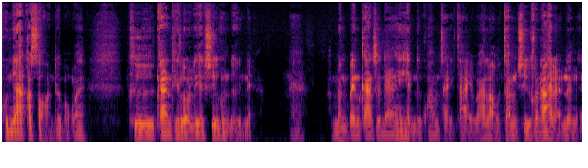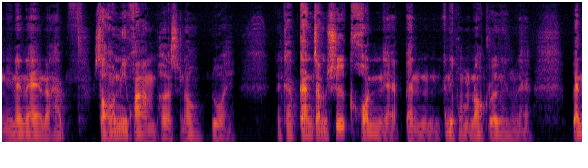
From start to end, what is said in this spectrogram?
คุณย่าก็สอนเธอบอกว่า คือการที่เราเรียกชื่อคนอื่นเนี่ยนะมันเป็นการแสดงให้เห็นถึงความใส่ใจว่าเราจำชื่อเขาได้ละหนึ่งอันนี้แน่ๆนะครับสองมันมีความ personal ด้วยนะครับการจำชื่อคนเนี่ยเป็นอันนี้ผมนอกเรื่องนิดนึงนะเป็น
